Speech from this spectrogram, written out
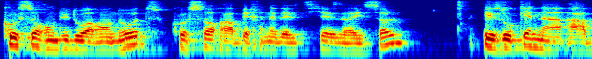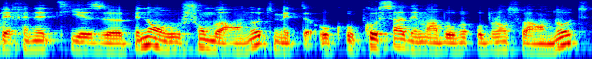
kosor an dud war an out, kosor ar bechenet el tiez da isol, Pezo ken a ar bechenet tiez penan o chom war an out, met o, o kosa demañ bo- o blans war an out,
